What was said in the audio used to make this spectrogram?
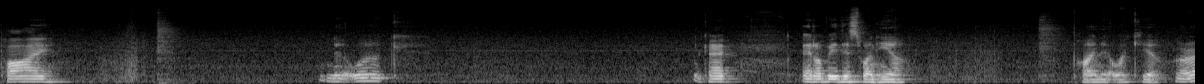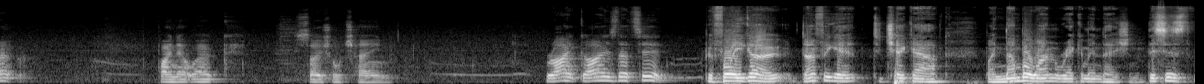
Pi Network. Okay, it'll be this one here. Pi Network here, alright? Pi network, social chain. Right, guys, that's it. Before you go, don't forget to check out my number one recommendation. This is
